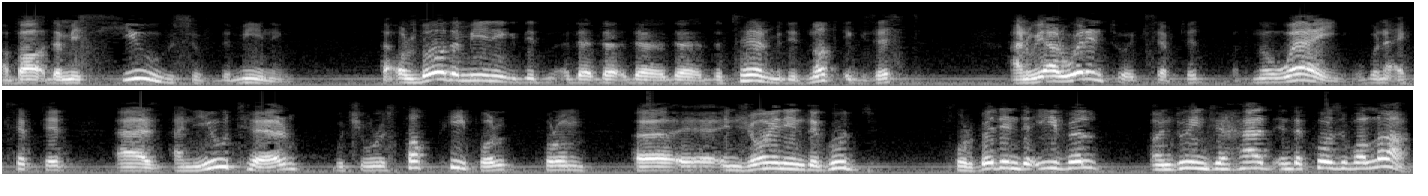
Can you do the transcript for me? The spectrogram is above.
about the misuse of the meaning that although the meaning did the, the, the, the, the term did not exist and we are willing to accept it but no way we're going to accept it as a new term which will stop people from uh, uh enjoying the good forbidding the evil and doing jihad in the cause of Allah.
